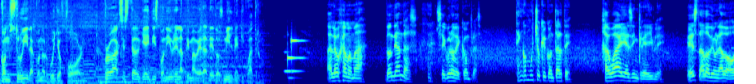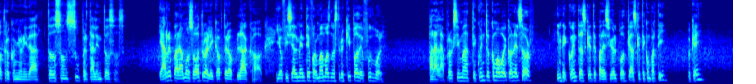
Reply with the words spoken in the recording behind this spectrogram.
Construida con orgullo Ford. Pro Access Tailgate disponible en la primavera de 2024. Aloha mamá, ¿dónde andas? Seguro de compras. Tengo mucho que contarte. Hawái es increíble. He estado de un lado a otro con mi unidad. Todos son súper talentosos. Ya reparamos otro helicóptero Blackhawk y oficialmente formamos nuestro equipo de fútbol. Para la próxima te cuento cómo voy con el surf y me cuentas qué te pareció el podcast que te compartí, ¿ok?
